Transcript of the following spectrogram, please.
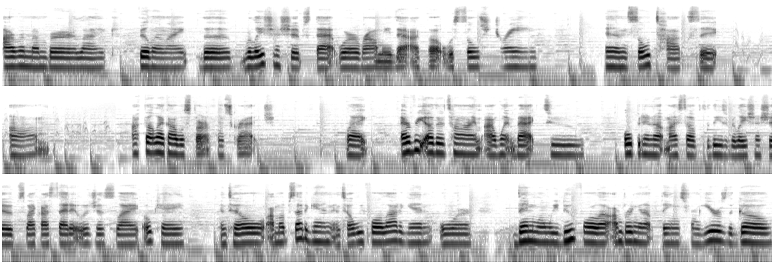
I remember like feeling like the relationships that were around me that I thought was so strained and so toxic. Um, I felt like I was starting from scratch. Like every other time I went back to opening up myself to these relationships, like I said, it was just like, okay, until I'm upset again, until we fall out again, or then when we do fall out, I'm bringing up things from years ago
